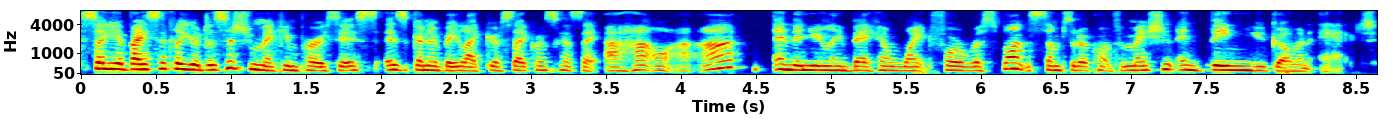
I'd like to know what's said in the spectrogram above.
So yeah, basically your decision making process is going to be like your sacral's going to say uh-huh or uh-uh, and then you lean back and wait for a response, some sort of confirmation, and then you go and act.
